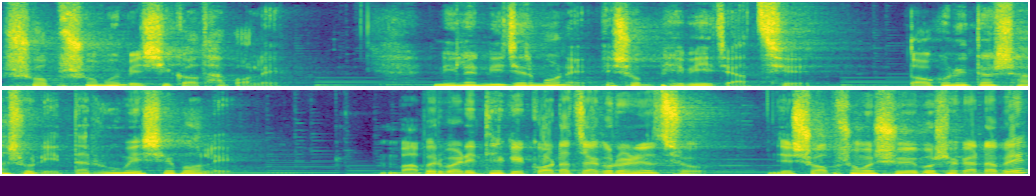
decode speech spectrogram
সব সময় বেশি কথা বলে। নীলা নিজের মনে এসব ভেবেই যাচ্ছে। তখনই তার শাশুড়ি তার রুমে এসে বলে, বাপের বাড়ি থেকে কটা চাকর এনেছ? যে সব সময় শুয়ে বসে কাটাবে?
